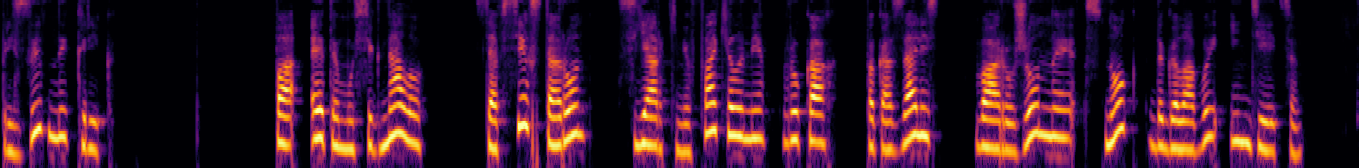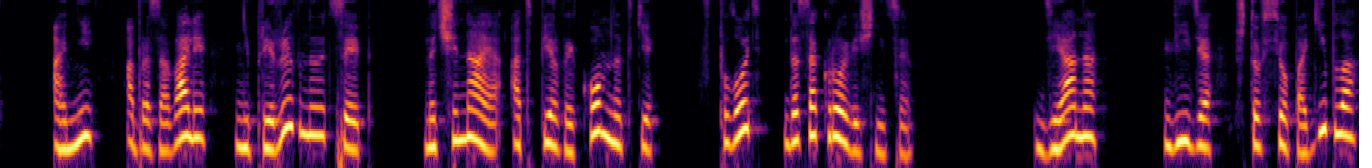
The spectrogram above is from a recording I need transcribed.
призывный крик. По этому сигналу со всех сторон с яркими факелами в руках показались вооруженные с ног до головы индейцы. Они образовали непрерывную цепь, начиная от первой комнатки вплоть до сокровищницы. Диана, видя, что все погибло,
